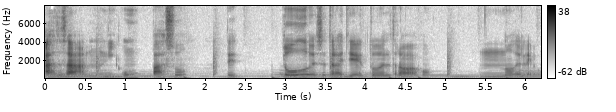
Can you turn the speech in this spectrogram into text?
Ah, O sea, ni un paso de todo ese trayecto del trabajo no delego.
